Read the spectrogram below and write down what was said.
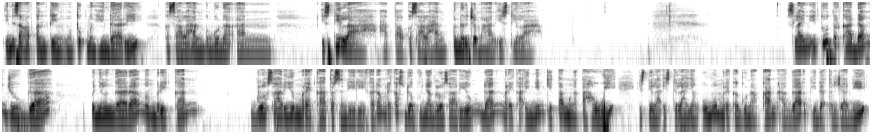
Ini sangat penting untuk menghindari kesalahan penggunaan istilah atau kesalahan penerjemahan istilah. Selain itu, terkadang juga penyelenggara memberikan glosarium mereka tersendiri. Kadang mereka sudah punya glosarium dan mereka ingin kita mengetahui istilah-istilah yang umum mereka gunakan agar tidak terjadi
